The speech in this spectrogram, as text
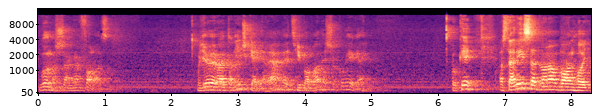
gonoszságnak falaz. Ugye ő rajta nincs kegyelem, egy hiba van, és akkor vége. Oké? Okay? Aztán részed van abban, hogy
